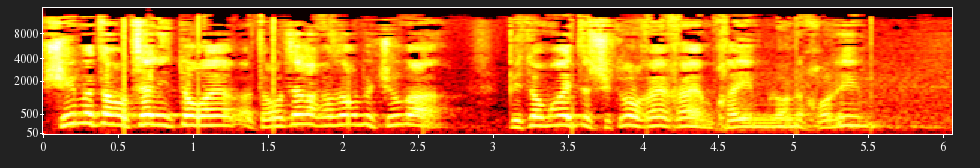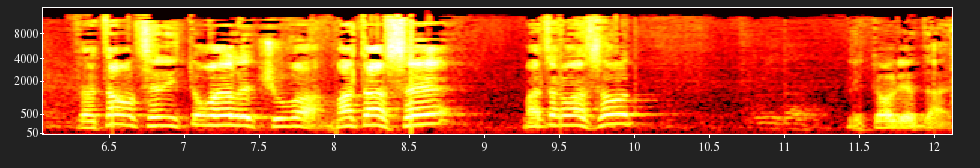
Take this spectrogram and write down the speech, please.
שאם אתה רוצה להתעורר, אתה רוצה לחזור בתשובה, פתאום ראית שכל חייך הם חיים לא נכונים, ואתה רוצה להתעורר לתשובה. מה תעשה? מה צריך לעשות? ליטול ידיים.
